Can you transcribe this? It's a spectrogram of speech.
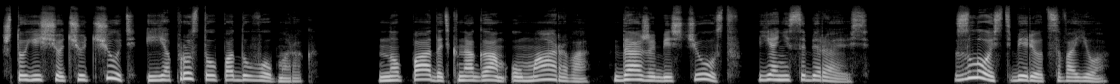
что еще чуть-чуть, и я просто упаду в обморок. Но падать к ногам у Марова, даже без чувств, я не собираюсь. Злость берет свое.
